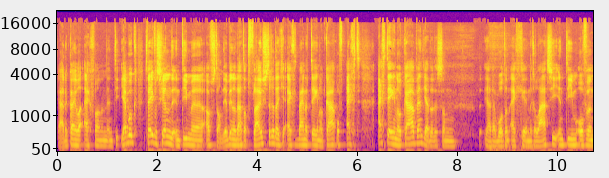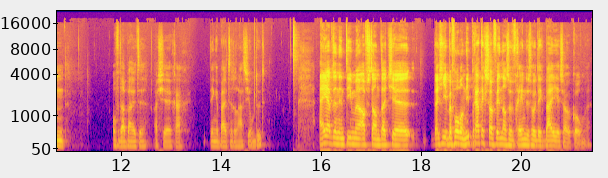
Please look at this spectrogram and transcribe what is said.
Ja, dan kan je wel echt van een intiem... Je hebt ook twee verschillende intieme afstanden. Je hebt inderdaad dat fluisteren, dat je echt bijna tegen elkaar... Of echt, echt tegen elkaar bent. Ja, dat is dan... Ja, dat wordt dan echt een relatie intiem of een... Of daarbuiten, als je graag dingen buiten een relatie om doet. En je hebt een intieme afstand dat je... Dat je je bijvoorbeeld niet prettig zou vinden als een vreemde zo dichtbij je zou komen.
